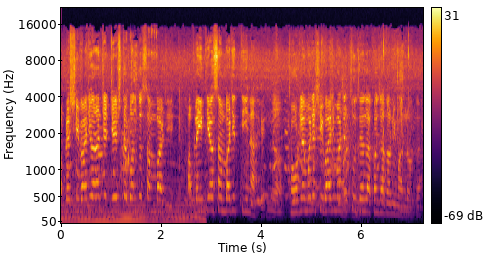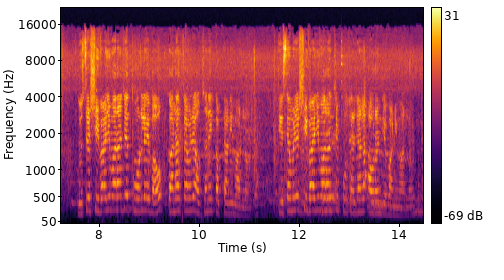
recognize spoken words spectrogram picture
आपल्या शिवाजी महाराजांचे ज्येष्ठ बंधू संभाजी आपला इतिहास संभाजी तीन आहे थोरले म्हणजे शिवाजी महाराज चुलते लखन जाधवनी मारलं होतं. दुसरे शिवाजी महाराजांचे थोरले भाऊ कनकचा म्हणजे अफजलने कप्तानी मारलं होतं. तिसरे म्हणजे शिवाजी महाराजांचे पुत्र ज्यांना औरंगजेबाने मारलं होतं.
